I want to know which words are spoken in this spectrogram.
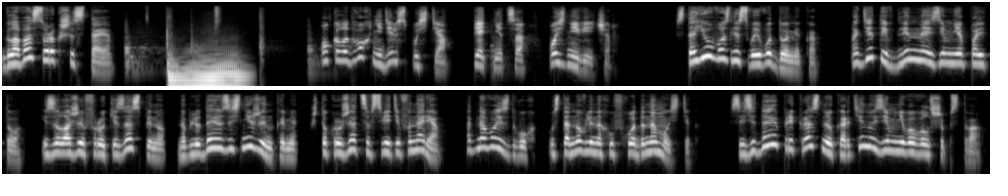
Глава 46. Около двух недель спустя. Пятница. Поздний вечер. Стою возле своего домика, одетый в длинное зимнее пальто, и, заложив руки за спину, наблюдаю за снежинками, что кружатся в свете фонаря, одного из двух, установленных у входа на мостик, созидая прекрасную картину зимнего волшебства.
